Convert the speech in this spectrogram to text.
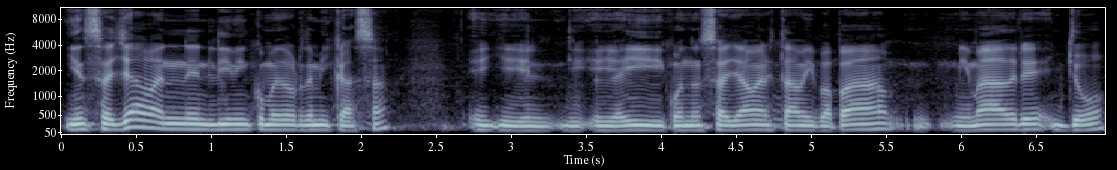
y ensayaban en el living comedor de mi casa. Y, y y- ahí cuando ensayaban estaba mi papá, mi madre, yo,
